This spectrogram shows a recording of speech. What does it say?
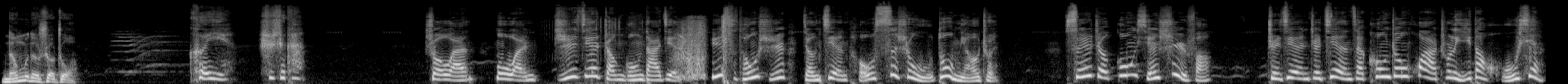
能不能射中？可以试试看。说完，木婉直接张弓搭箭，与此同时将箭头四十五度瞄准，随着弓弦释放。只见这箭在空中画出了一道弧线，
